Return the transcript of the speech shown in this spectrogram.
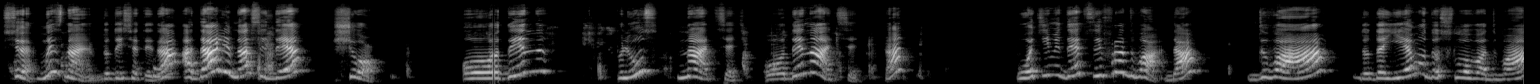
Все, ми знаємо до 10, да? а далі в нас іде що? 1 плюс 12. 11, так? Потім іде цифра 2, да? 2 додаємо до слова 2.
